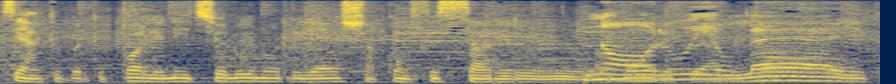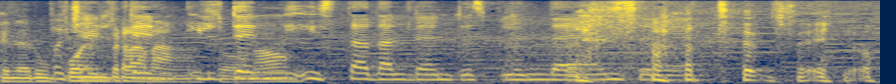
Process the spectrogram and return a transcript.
Sì, anche perché poi all'inizio lui non riesce a confessare il No, lui che è un lei, po'. quindi era un Poi po' c'è il ten- imbranato. il, no? tennista dal dente splendente. Esatto, è vero.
